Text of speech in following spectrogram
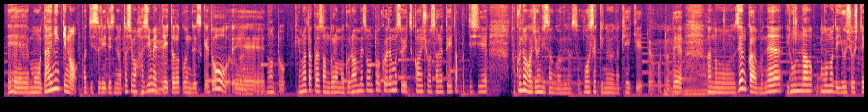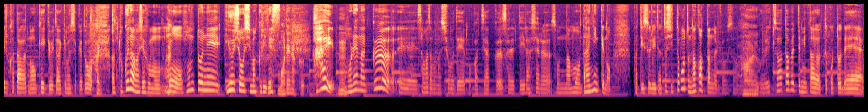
えー、もう大人気のパティスリーですね。私も初めていただくんですけど、えーなんと木村拓哉さんドラマ「グランメゾン東京」でもスイーツ鑑賞されていたパティシエ徳永淳二さんが生み出す宝石のようなケーキということで、あの前回もねいろんなもので優勝している方のケーキをいただきましたけど、はい、徳永シェフももう本当に優勝しまくりです。漏れなく。はい、ん。漏れなくさまざまな賞でご活躍されていらっしゃるそんなもう大人気のパティスリーで私行ったことなかったんだけどさ、はい。ブリッツは食べてみたいよってことで。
